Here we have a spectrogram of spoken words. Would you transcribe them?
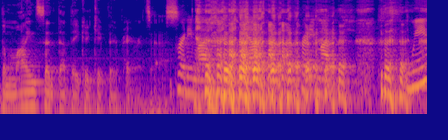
the mindset that they could kick their parents' ass. Pretty much. yeah, pretty much. We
